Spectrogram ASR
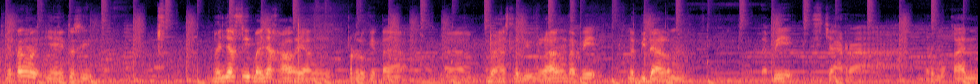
Kita ya itu sih banyak sih banyak hal yang perlu kita eh, bahas lebih ulang tapi lebih dalam. Tapi secara permukaan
